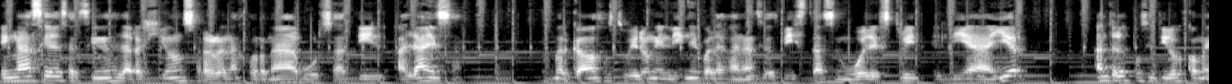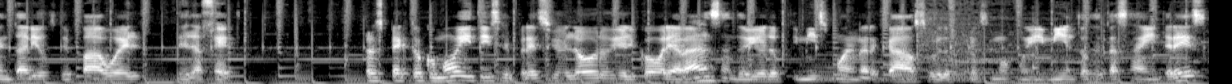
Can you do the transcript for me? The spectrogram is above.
En Asia, las acciones de la región cerraron la jornada bursátil al alza. Los mercados estuvieron en línea con las ganancias vistas en Wall Street el día de ayer, ante los positivos comentarios de Powell de la Fed. Respecto a commodities, el precio del oro y el cobre avanzan debido al optimismo del mercado sobre los próximos movimientos de tasa de interés.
